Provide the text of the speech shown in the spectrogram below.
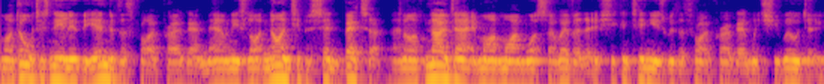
my daughter's nearly at the end of the Thrive program now and he's like 90% better. And I've no doubt in my mind whatsoever that if she continues with the Thrive program, which she will do,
